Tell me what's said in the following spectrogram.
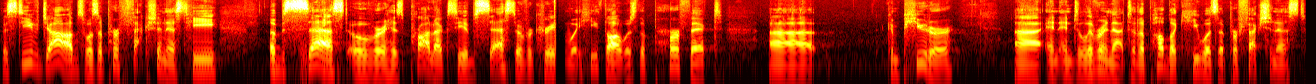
But Steve Jobs was a perfectionist. He obsessed over his products, he obsessed over creating what he thought was the perfect uh, computer. Uh, and, and delivering that to the public. He was a perfectionist.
